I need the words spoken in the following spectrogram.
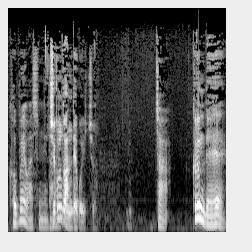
거부해 왔습니다. 지금도 안 되고 있죠. 자, 그런데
